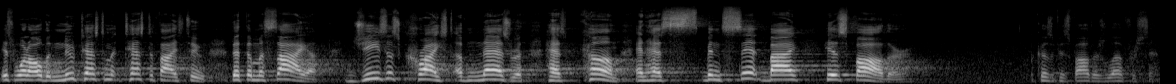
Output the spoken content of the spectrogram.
It's what all the New Testament testifies to that the Messiah, Jesus Christ of Nazareth has come and has been sent by his Father because of his Father's love for sinners.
